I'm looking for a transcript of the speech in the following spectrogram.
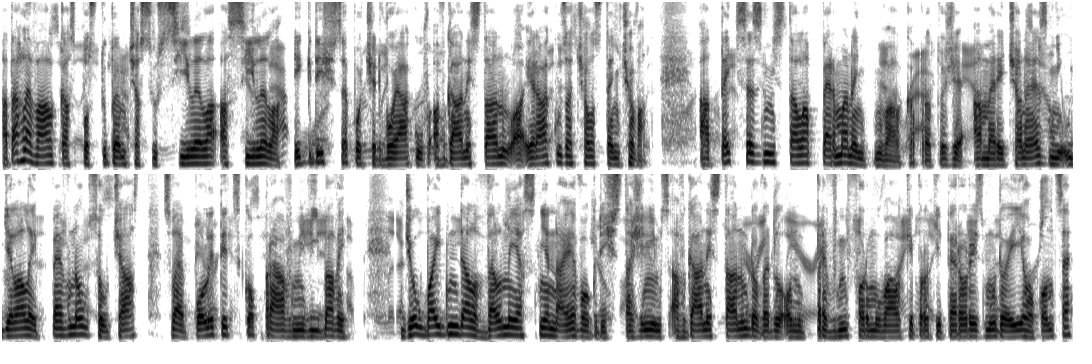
A tahle válka s postupem času sílila a sílila, i když se počet vojáků v Afghánistánu a Iráku začal stenčovat. A teď se z ní stala permanentní válka, protože američané z ní udělali pevnou součást své politicko-právní výbavy. Joe Biden dal velmi jasně najevo, když stažením z Afghánistánu dovedl onu první formu války proti terorismu do jejího konce,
